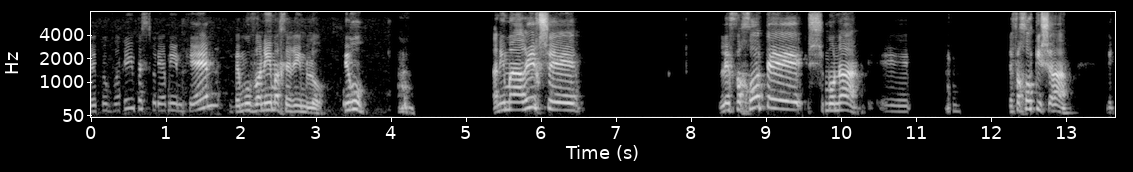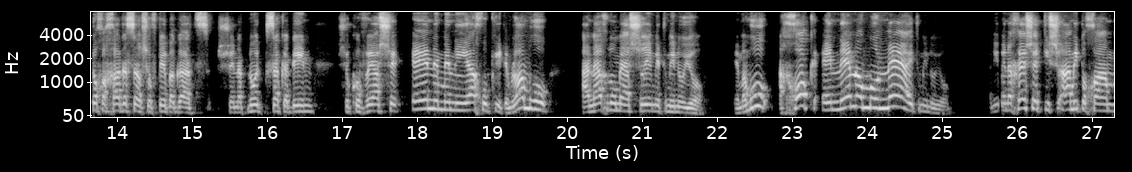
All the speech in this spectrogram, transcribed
במובנים מסוימים כן, במובנים אחרים לא. תראו, אני מעריך שלפחות אה, שמונה, אה, לפחות תשעה, מתוך 11 שופטי בג"ץ שנתנו את פסק הדין שקובע שאין מניעה חוקית. הם לא אמרו, אנחנו מאשרים את מינויו. הם אמרו, החוק איננו מונע את מינויו. אני מנחש שתשעה מתוכם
